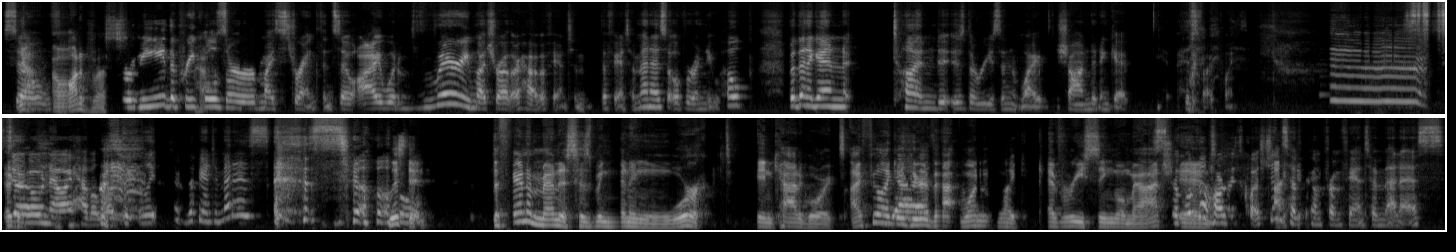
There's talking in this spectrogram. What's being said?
So yeah, a lot of us. for me, the prequels are my strength, and so I would very much rather have a Phantom, the Phantom Menace over A New Hope. But then again, Tund is the reason why Sean didn't get his five points. So Okay. now I have a love hate relationship with the Phantom Menace. so Listen, the Phantom Menace has been getting worked in categories. I feel like I hear that one like every single match. some of the hardest questions I have come from Phantom Menace.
